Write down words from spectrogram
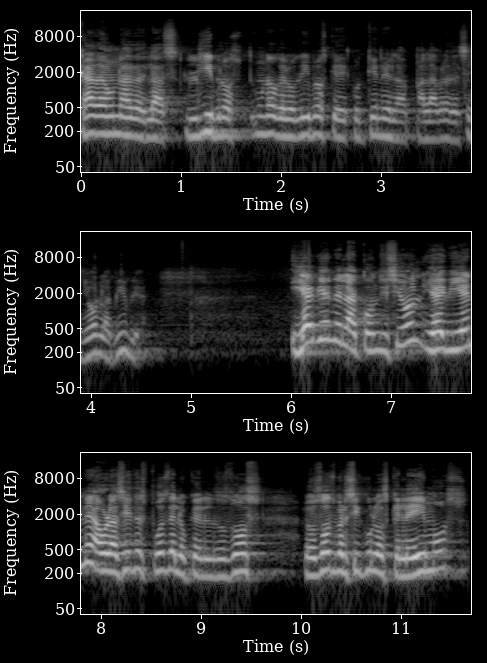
Cada uno de los libros, uno de los libros que contiene la palabra del Señor, la Biblia. Y ahí viene la condición, y ahí viene, ahora sí, después de lo que los dos, los dos versículos que leímos,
